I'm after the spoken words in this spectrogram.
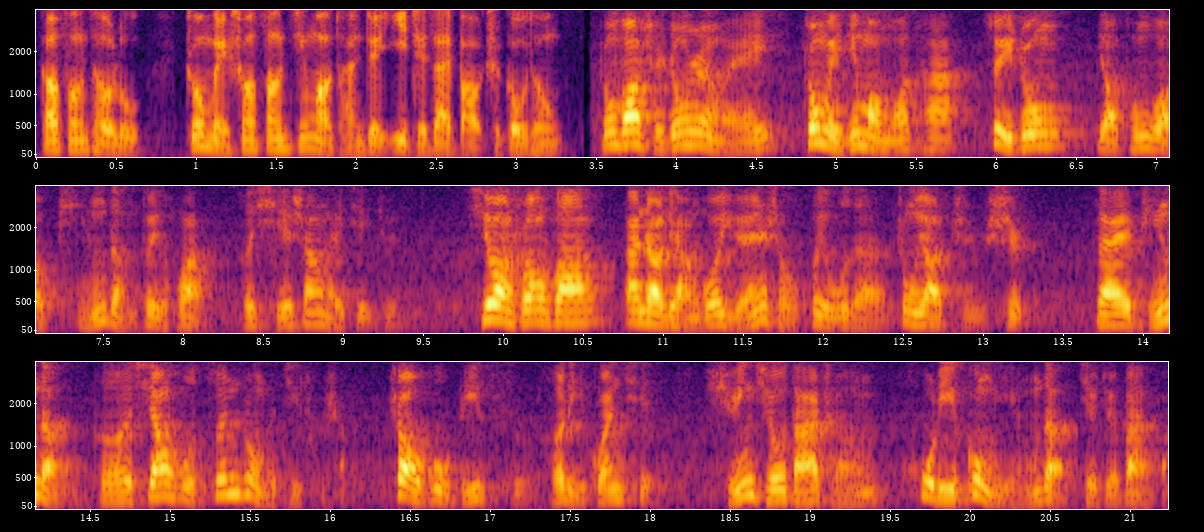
高峰透露，中美双方经贸团队一直在保持沟通。中方始终认为，中美经贸摩擦最终要通过平等对话和协商来解决。希望双方按照两国元首会晤的重要指示，在平等和相互尊重的基础上，照顾彼此合理关切，寻求达成互利共赢的解决办法，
